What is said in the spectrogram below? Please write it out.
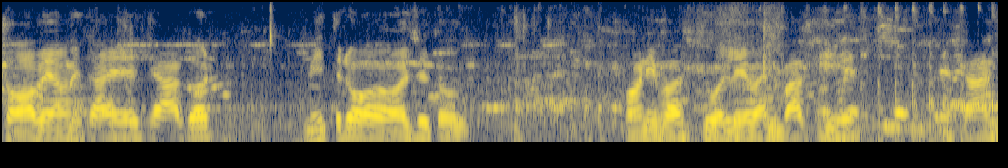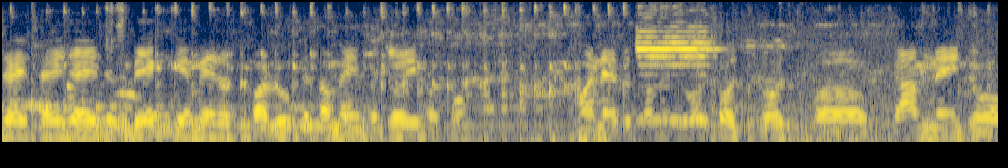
તો હવે અમે જઈએ છીએ આગળ. મિત્રો, હજી તો ઘણી વસ્તુઓ લેવાની બાકી છે. સાંજે થઈ જાય છે બેક કેમેરો પડું કે તમે જોઈ શકો. મને તો તમે જોશો જ, રોજ ગામ નહીં જોવો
